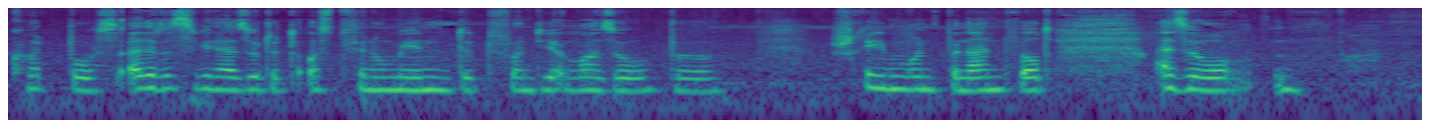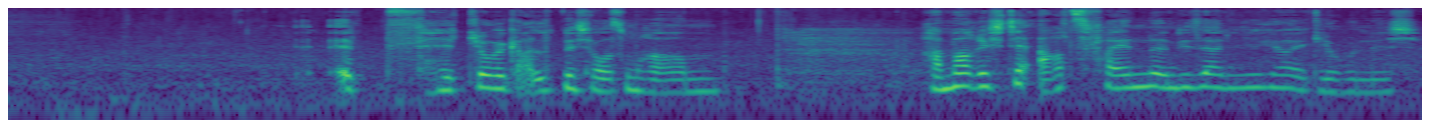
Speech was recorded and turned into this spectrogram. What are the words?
Cottbus. Also das ist wieder so das Ostphänomen, das von dir immer so beschrieben und benannt wird. Also es fällt, glaube ich, alles nicht aus dem Rahmen. Haben wir richtige Erzfeinde in dieser Liga? Ich glaube nicht.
